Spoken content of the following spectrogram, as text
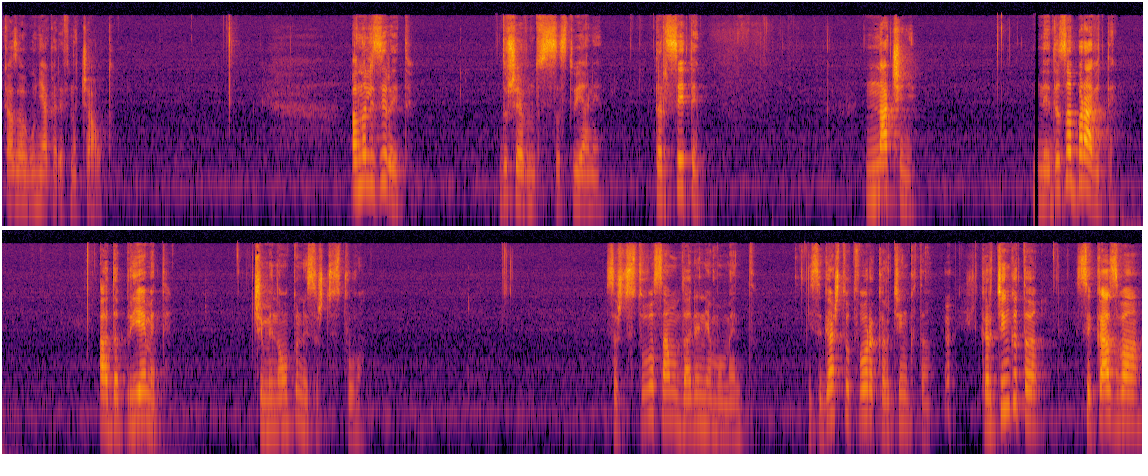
Казах го някъде в началото. Анализирайте душевното си състояние. Търсете начини. Не да забравите, а да приемете, че миналото не съществува. Съществува само дадения момент. И сега ще отворя картинката. Картинката се казва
